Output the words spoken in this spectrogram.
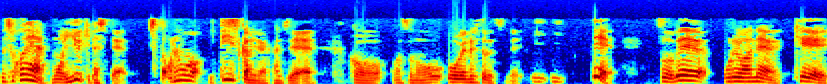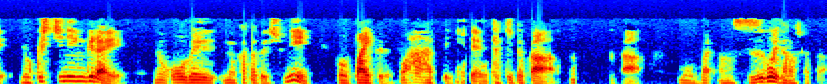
で、そこで、もう勇気出して、ちょっと俺も行っていいですかみたいな感じで、こう、その、応援の人ですね、い行って、そうで、俺はね、計6、7人ぐらいの欧米の方と一緒に、こう、バイクでわーって行って、滝とか、とか、もうあの、すごい楽しかった。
